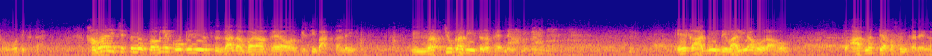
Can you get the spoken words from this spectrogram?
तो वो दिखता है। हमारे चित्त में पब्लिक ओपिनियन से ज़्यादा बड़ा भय और किसी बात का नहीं मृत्यु का भी इतना भय नहीं एक आदमी दिवालिया हो रहा हो तो आत्महत्या पसंद करेगा,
